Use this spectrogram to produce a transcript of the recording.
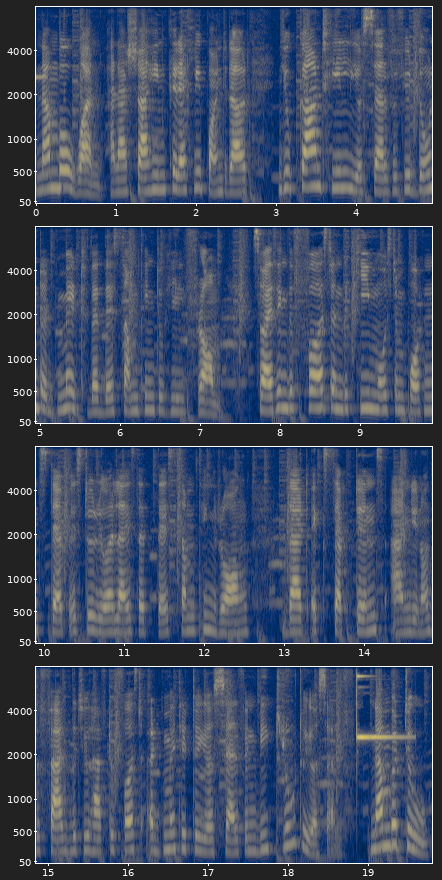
number one and as shaheen correctly pointed out you can't heal yourself if you don't admit that there's something to heal from. So, I think the first and the key most important step is to realize that there's something wrong, that acceptance, and you know, the fact that you have to first admit it to yourself and be true to yourself. Number two,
